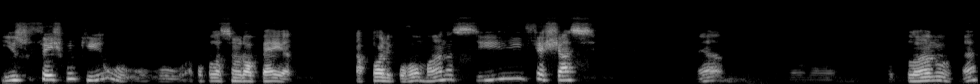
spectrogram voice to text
isso fez com que o, o, a população europeia católico-romana se fechasse né, no plano né,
